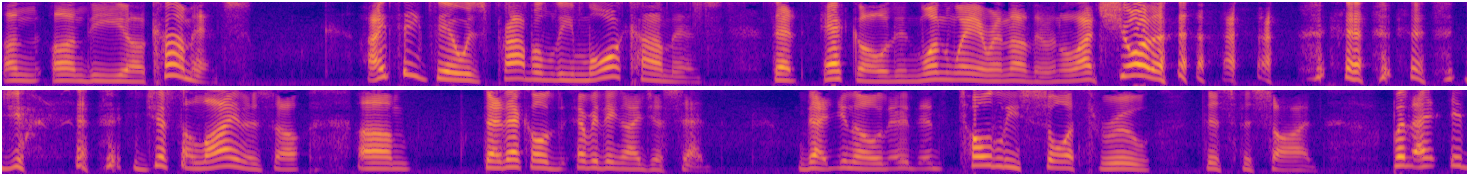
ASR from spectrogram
on on the uh, comments. I think there was probably more comments that echoed in one way or another, and a lot shorter, just a line or so, um, that echoed everything I just said. That you know, it, it totally saw through this facade, but I, it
